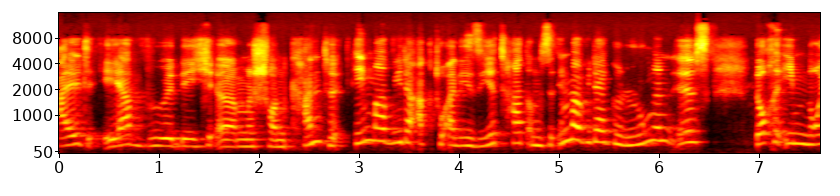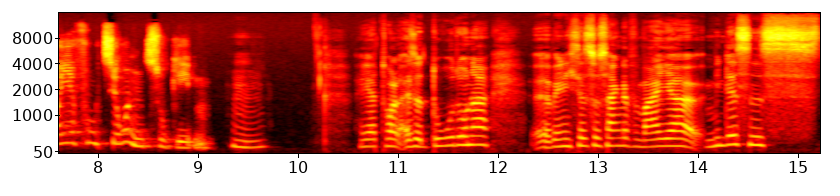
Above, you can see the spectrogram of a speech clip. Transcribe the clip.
altehrwürdig ähm, schon kannte, immer wieder aktualisiert hat und es immer wieder gelungen ist, doch ihm neue Funktionen zu geben. Hm. Ja, toll. Also Dodona, äh, wenn ich das so sagen darf, war ja mindestens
